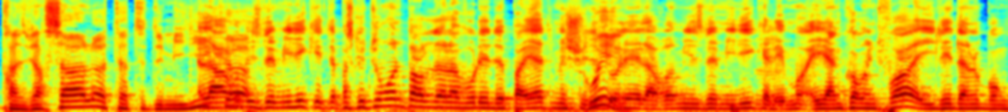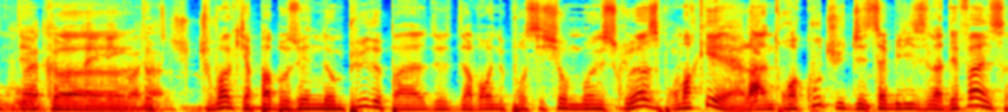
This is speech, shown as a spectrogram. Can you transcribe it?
Transversal, tête de Milik. La remise de Milik était parce que tout le monde parle de la volée de Payet, mais je suis Oui. désolé, la remise de Milik, elle est mo- et encore une fois, il est dans le bon coup. Donc, euh, timing, ouais. donc, tu- tu vois qu'il n'y a pas besoin non plus de pas de- d'avoir une possession monstrueuse pour marquer. Là, en trois coups, tu déstabilises la défense.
